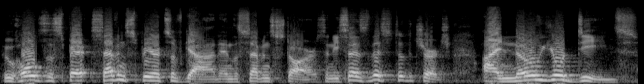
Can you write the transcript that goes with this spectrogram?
who holds the seven spirits of God and the seven stars. And he says this to the church I know your deeds,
